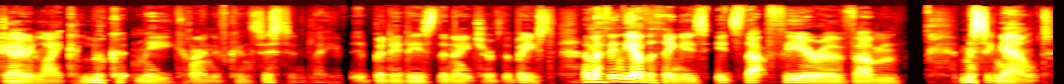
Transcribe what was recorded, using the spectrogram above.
go like look at me kind of consistently but it is the nature of the beast. And i think the other thing is it's that fear of um missing out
